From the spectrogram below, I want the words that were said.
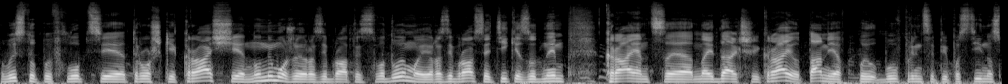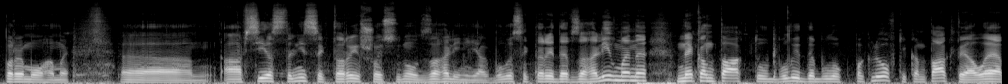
виступив. Хлопці трошки краще. Ну не можу я розібратись з водоймою. Розібрався тільки з одним краєм. Це найдальший край. От там я був в принципі постійно з перемогами. Е, а всі остальні сектори щось ну взагалі ніяк. Були сектори, де взагалі в мене не контакту, були де було покльовки, контакти, але.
